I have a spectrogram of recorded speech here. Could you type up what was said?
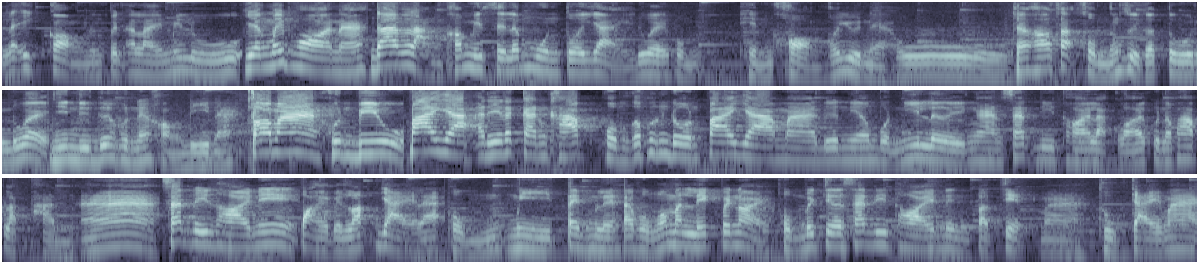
และอีกกล่องหนึ่งเป็นอะไรไม่รู้ ยังไม่พอนะ ด้านหลังเขามีเซเลอรามูนตัวใหญ่ด้วย ผม เห็นของเขาอยู่เนี่ยอู้แล้วเขาสะสมหนังสือการ์ตูนด้วย ยินดีด้วยคุณได้ของดีนะ ต่อมาคุณบิว ป้ายยาอันนี้ละกันครับ ผมก็เพิ่งโดนป้ายยามาเดือนเนียวหมดนี่เลยงานแซดดีทอยหลักร้อยคุณภาพหลักพันอ่าแซดดีทอยนี่ปล่อยเป็นล็อตใหญ่แล้ว ผมมีเต็มเลย แต่ผมว่ามันเล็กไปหน่อย ผมไปเจอแซดดีทอย1ต่อ7มาถูกใจมาก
